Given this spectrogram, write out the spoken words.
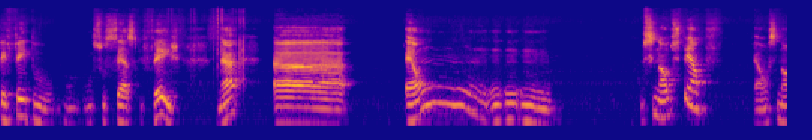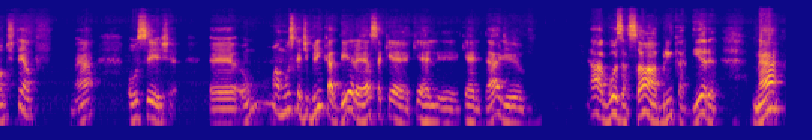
ter feito o, sucesso que fez, né? Ah, é um, um, um, um sinal dos tempos, é um sinal dos tempos, né? Ou seja, é uma música de brincadeira, essa que é, que é, que é a realidade. A gozação, a brincadeira, né?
